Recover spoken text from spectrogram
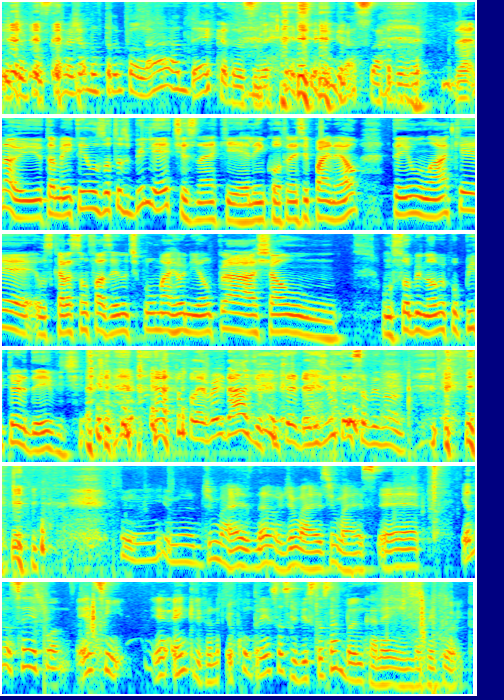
e, tipo, os caras já não trampam lá há décadas, velho. Isso é engraçado, né? É, não, e também tem os outros bilhetes, né, que ele encontra nesse painel. Tem um lá que é, os caras estão fazendo, tipo, uma reunião pra achar um um sobrenome pro Peter David. eu falei, é verdade, o Peter David não tem sobrenome. demais, não, demais, demais. É, eu não sei, pô, é assim, é, é, incrível, né? Eu comprei essas revistas na banca, né, em 98.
